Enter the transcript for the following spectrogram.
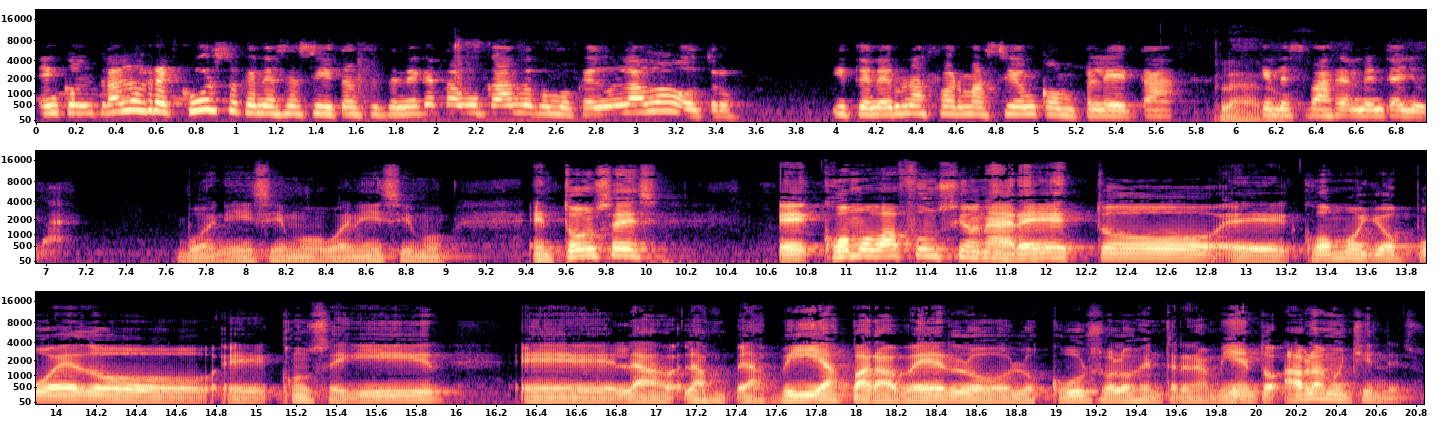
encontrar los recursos que necesitan sin tener que estar buscando como que de un lado a otro y tener una formación completa que les va a realmente ayudar. Buenísimo, buenísimo. Entonces, eh, ¿Cómo va a funcionar esto? Eh, ¿Cómo yo puedo eh, conseguir las vías para ver los cursos, los entrenamientos? Háblame un chin de eso.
